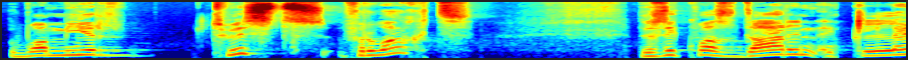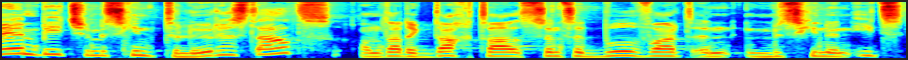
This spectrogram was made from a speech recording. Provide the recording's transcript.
wat meer twists verwacht. Dus ik was daarin een klein beetje misschien teleurgesteld, omdat ik dacht dat Sunset Boulevard een, misschien een iets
